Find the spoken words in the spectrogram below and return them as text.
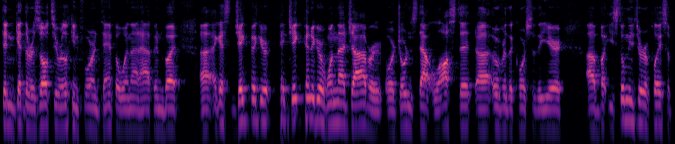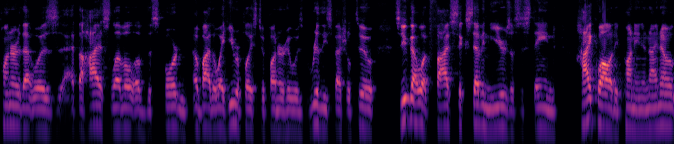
didn't get the results you were looking for in Tampa when that happened. But uh, I guess Jake Pinegar, Jake Pinegar won that job, or or Jordan Stout lost it uh, over the course of the year. Uh, but you still need to replace a punter that was at the highest level of the sport. And oh, by the way, he replaced a punter who was really special too. So you've got what five, six, seven years of sustained high quality punting. And I know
